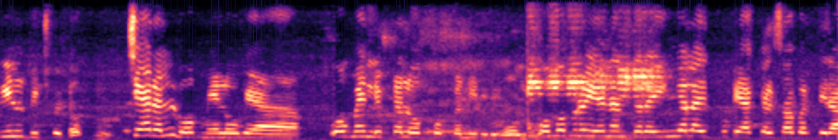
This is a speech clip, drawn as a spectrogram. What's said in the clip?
ವೀಲ್ ಬಿಚ್ಬಿಟ್ಟು. ಚೇರ್ ಅಲ್ಲಿ ಹೋಗ್ ಮೇಲೆ ಹೋಗಿ ಹೋಗ್ ಮೇಲೆ ಲಿಫ್ಟ್ ಅಲ್ಲಿ ಹೋಗಿ ಕೊಟ್ಟು ಒಬ್ಬೊಬ್ರು ಏನಂತಾರೆ ಹಿಂಗೆಲ್ಲ ಇದ್ಬಿಟ್ಟು ಯಾಕೆ ಕೆಲಸ ಬರ್ತೀರಾ?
